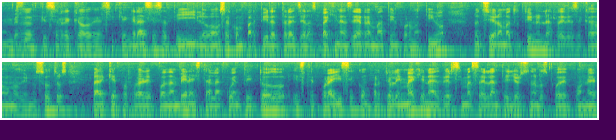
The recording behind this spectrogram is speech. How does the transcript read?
en verdad Sí. que se recaude. Así que gracias a ti y lo vamos a compartir a través de las páginas de Remate Informativo, Noticiero Matutino en las redes de cada uno de nosotros para que por favor le puedan ver. Ahí está la cuenta y todo. Este, por ahí se compartió la imagen, a ver si más adelante George nos los puede poner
